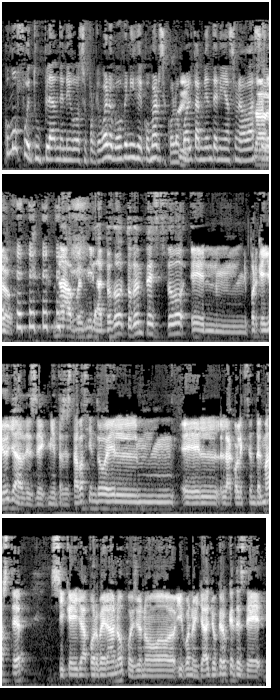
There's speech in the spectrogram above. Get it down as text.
¿Cómo fue tu plan de negocio? Porque bueno, vos venís de comercio, con lo Sí. cual también tenías una base. Claro. Nada, pues mira, todo, todo empezó en. Porque yo ya desde mientras estaba haciendo el, el- la colección del máster, sí que ya por verano, pues yo no. Y bueno, ya yo creo que desde.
